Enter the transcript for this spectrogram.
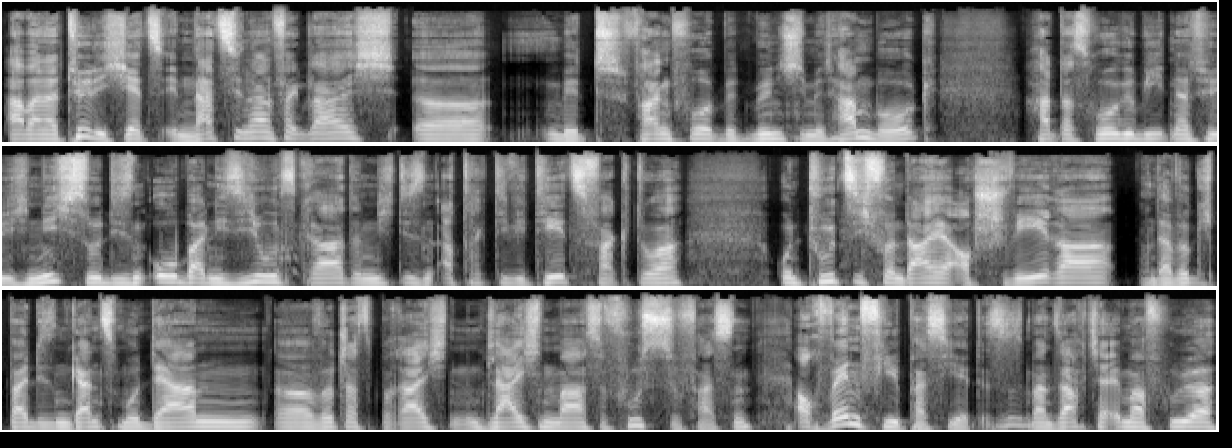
Aber natürlich jetzt im nationalen Vergleich äh, mit Frankfurt, mit München, mit Hamburg, hat das Ruhrgebiet natürlich nicht so diesen Urbanisierungsgrad und nicht diesen Attraktivitätsfaktor und tut sich von daher auch schwerer, da wirklich bei diesen ganz modernen äh, Wirtschaftsbereichen im gleichen Maße Fuß zu fassen, auch wenn viel passiert ist. Man sagt ja immer, früher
